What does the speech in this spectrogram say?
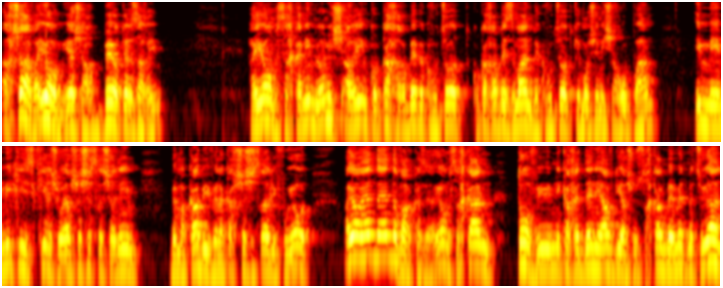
עכשיו, היום יש הרבה יותר זרים, היום שחקנים לא נשארים כל כך הרבה בקבוצות, כל כך הרבה זמן בקבוצות כמו שנשארו פעם. אם מיקי הזכיר שהוא היה 16 שנים במכבי ולקח 16 אליפויות, היום אין, אין דבר כזה. היום שחקן טוב, אם ניקח את דני אבדיה שהוא שחקן באמת מצוין,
